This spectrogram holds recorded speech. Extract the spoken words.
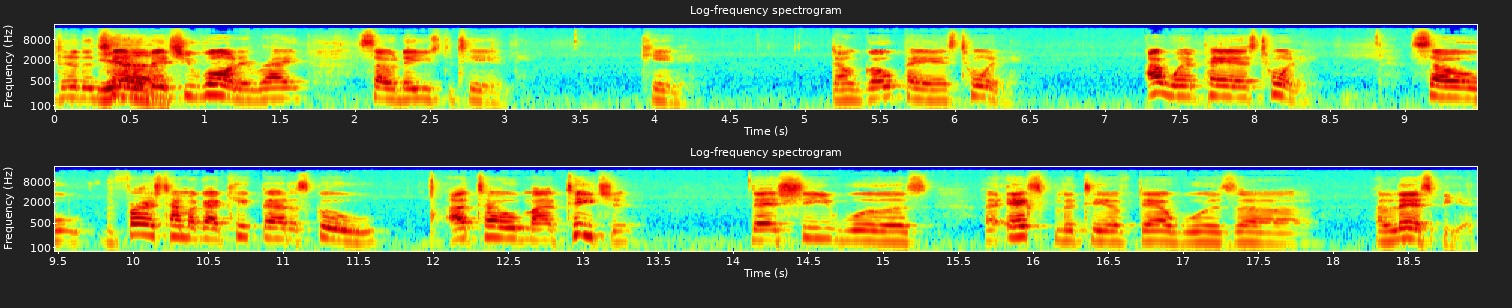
to the channel that you wanted, right? So they used to tell me, Kenny, don't go past 20. I went past 20. So the first time I got kicked out of school, I told my teacher that she was an expletive that was uh, a lesbian.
